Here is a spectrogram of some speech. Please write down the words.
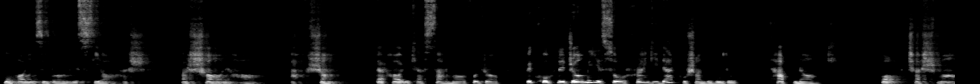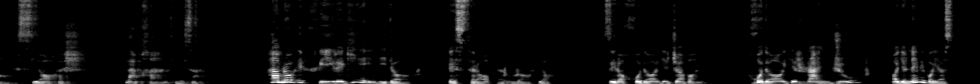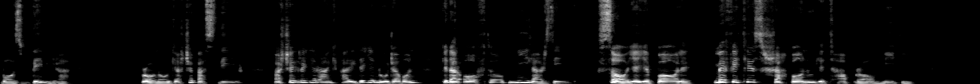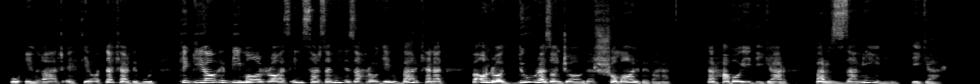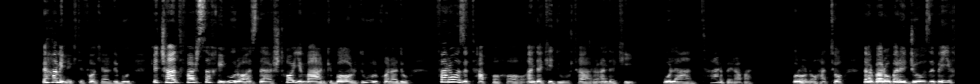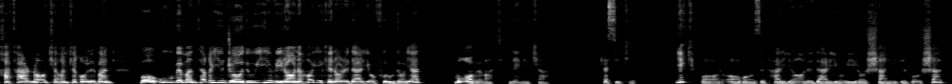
موهای زیبای سیاهش بر شانه ها افشان در حالی که از سرما خود را به کهن جامعه سرخ رنگی در پوشانده بود و تبناک با چشمان سیاهش لبخند می‌زد. همراه خیرگی این دیدار استراب در او راه یافت زیرا خدای جوان خدای رنجور آیا نمی بایست باز بمیرد؟ برونو گرچه بس دیر بر چهره رنگ پریده نوجوان که در آفتاب میلرزید سایه بال مفیتیس شهبانوی تب را می‌دید. او اینقدر احتیاط نکرده بود که گیاه بیمار را از این سرزمین زهراگین برکند و آن را دور از آنجا در شمال ببرد در هوایی دیگر بر زمینی دیگر. به همین اکتفا کرده بود که چند فرسخی او را از دشتهای مرگبار دور کند و فراز تپاها اندکی دورتر اندکی بلندتر برود. برونو حتی در برابر جاذبه خطرناک آنکه غالبا با او به منطقه جادویی ویرانه های کنار دریا فرود آید مقاومت نمی‌کرد. کسی که یک بار آواز پریان دریایی را شنیده باشد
